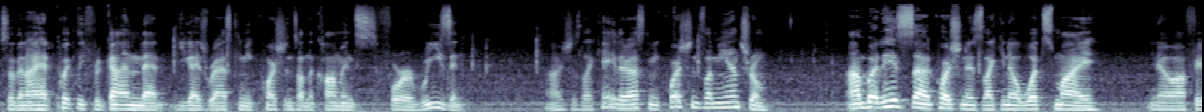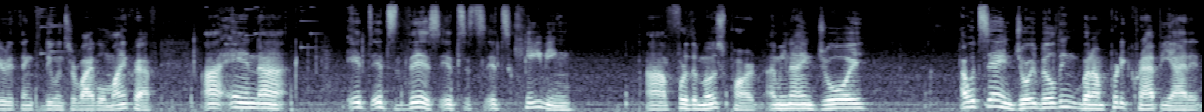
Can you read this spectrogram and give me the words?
so then I had quickly forgotten that you guys were asking me questions on the comments for a reason. I was just like, hey, they're asking me questions, let me answer them. Um, but his uh, question is like, you know, what's my, you know, uh, favorite thing to do in survival Minecraft? Uh, and uh, it, it's this, it's it's, it's caving uh, for the most part. I mean, I enjoy, I would say I enjoy building, but I'm pretty crappy at it.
